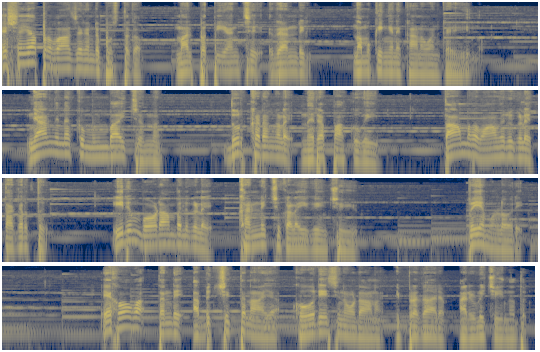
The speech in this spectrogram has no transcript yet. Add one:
യഷയാ പ്രവാചകന്റെ പുസ്തകം നാൽപ്പത്തി അഞ്ച് രണ്ടിൽ നമുക്കിങ്ങനെ കാണുവാൻ കഴിയുന്നു. ഞാൻ നിനക്ക് മുമ്പായി ചെന്ന് ദുർഘടങ്ങളെ നിരപ്പാക്കുകയും താമ്രവാതിലുകളെ തകർത്ത് ഇരുമ്പോടാമ്പലുകളെ ഖണ്ണിച്ചു കളയുകയും ചെയ്യും. പ്രിയമുള്ളവരെ യഹോവ തന്റെ അഭിക്ഷിക്തനായ കോരേസിനോടാണ് ഇപ്രകാരം അരുളി ചെയ്യുന്നത്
